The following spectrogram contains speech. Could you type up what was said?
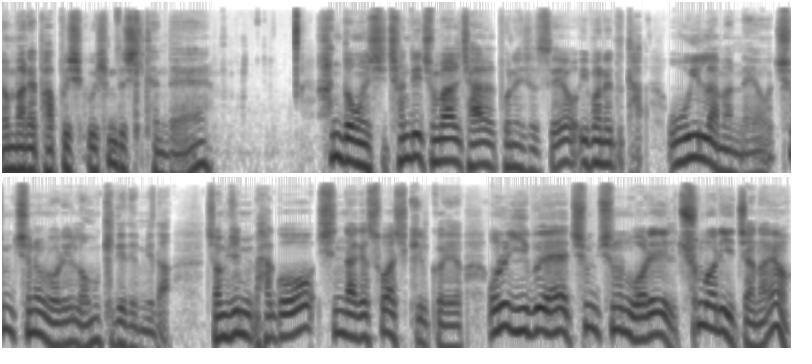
연말에 바쁘시고 힘드실 텐데 한동훈 씨, 천디 주말 잘 보내셨어요? 이번에도 다 5일 남았네요. 춤추는 월요일 너무 기대됩니다. 점심하고 신나게 소화시킬 거예요. 오늘 2부에 춤추는 월요일 춤머리 있잖아요.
